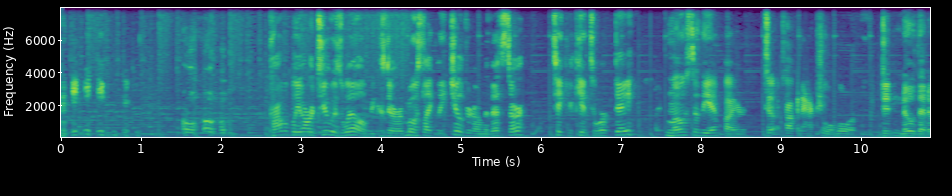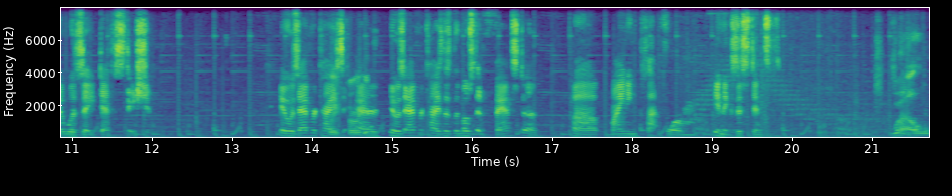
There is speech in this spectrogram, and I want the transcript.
Oh, Probably R2 as well, because there are most likely children on the Death Star. Take your kid to work day. Most of the Empire, to talk talking actual lore, didn't know that it was a Death Station. It was advertised. Wait, as, it was advertised as the most advanced uh, uh, mining platform in existence. well,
